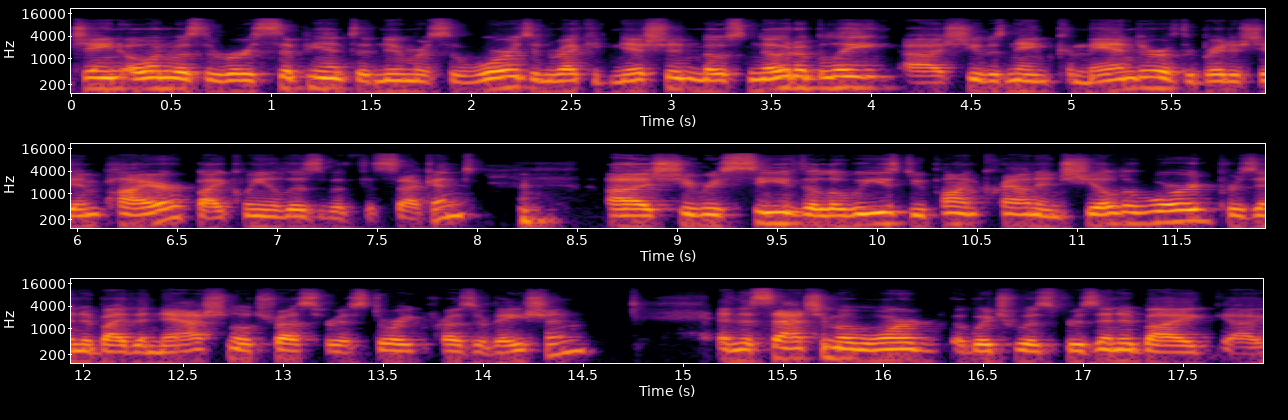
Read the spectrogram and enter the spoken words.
Jane Owen was the recipient of numerous awards and recognition. Most notably, uh, she was named Commander of the British Empire by Queen Elizabeth II. Uh, she received the Louise DuPont Crowninshield Award presented by the National Trust for Historic Preservation and the Sachem Award, which was presented by uh,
